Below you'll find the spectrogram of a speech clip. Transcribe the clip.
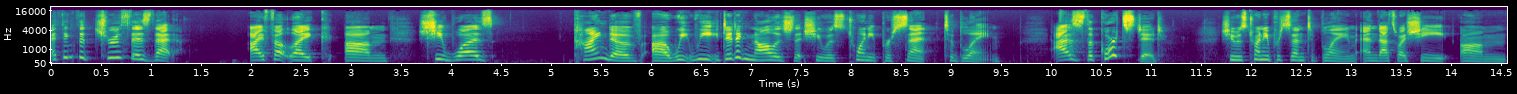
I think the truth is that I felt like um, she was kind of, uh, we, we did acknowledge that she was 20% to blame, as the courts did. She was 20% to blame, and that's why she um,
